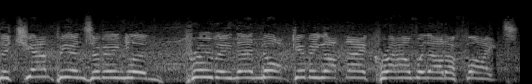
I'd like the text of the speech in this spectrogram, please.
The champions of England proving they're not giving up their crown without a fight.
